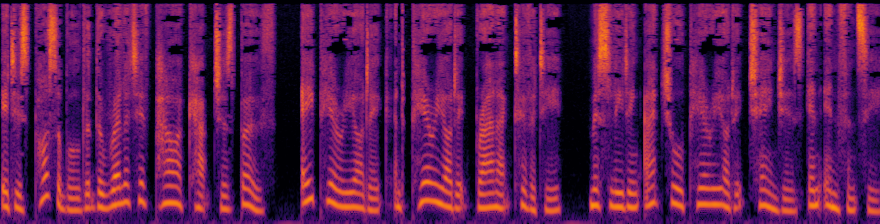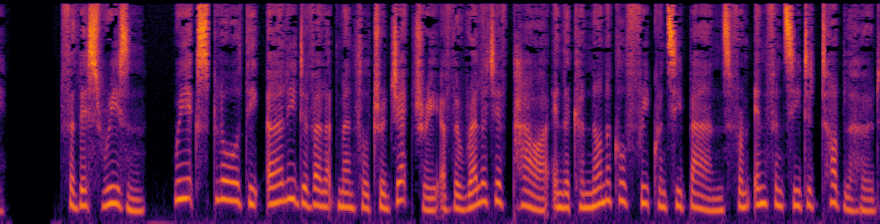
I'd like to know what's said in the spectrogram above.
it is possible that the relative power captures both aperiodic and periodic brain activity, misleading actual periodic changes in infancy. For this reason, we explored the early developmental trajectory of the relative power in the canonical frequency bands from infancy to toddlerhood,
